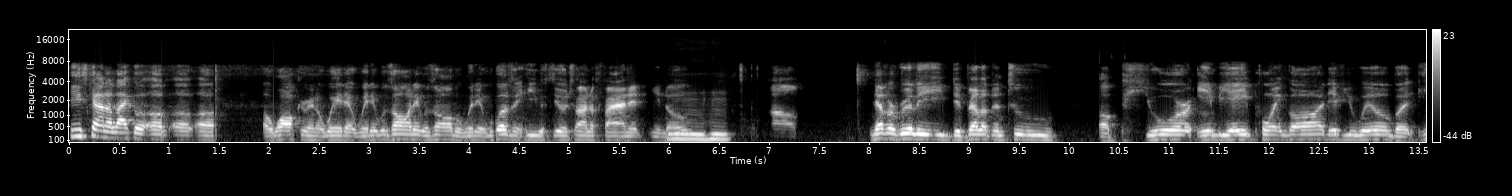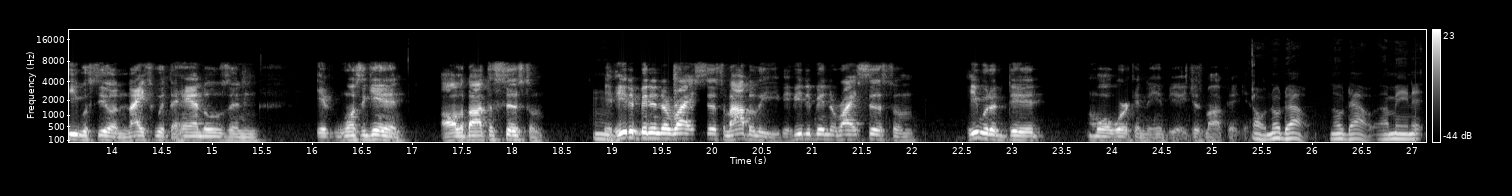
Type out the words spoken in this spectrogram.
He's kind of like a a, a a Walker in a way that when it was on, it was on, but when it wasn't, he was still trying to find it. You know, Mm-hmm. um, never really developed into a pure NBA point guard, if you will, but he was still nice with the handles and if once again, all about the system. Mm. If he'd have been in the right system, I believe, if he'd have been in the right system, he would have did more work in the NBA. Just my opinion. Oh, no doubt, no doubt. I mean, it,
